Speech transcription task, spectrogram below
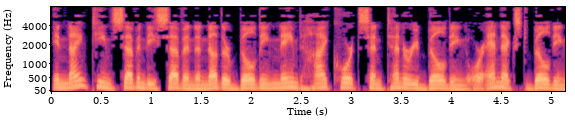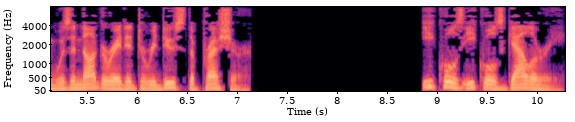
In 1977 another building named High Court Centenary Building or Annexed Building was inaugurated to reduce the pressure. Gallery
